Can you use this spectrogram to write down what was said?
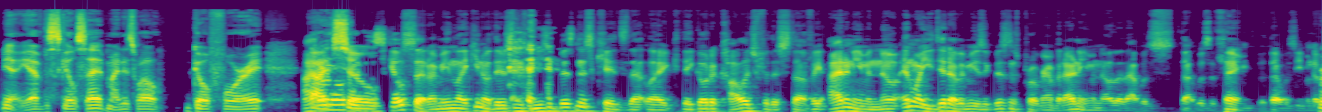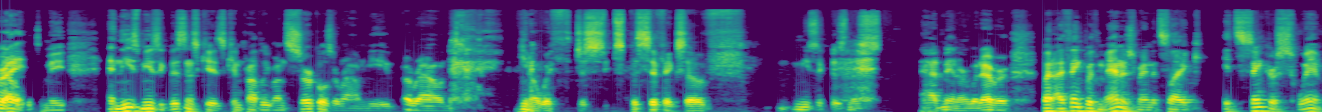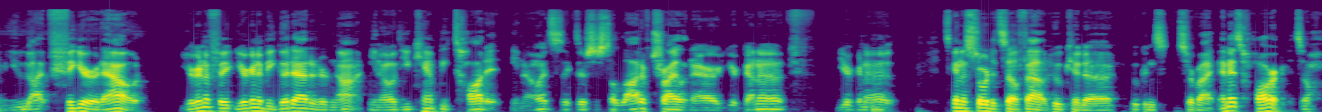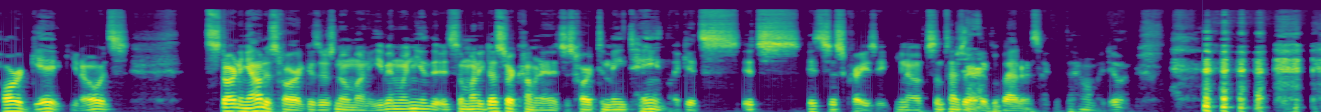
Yeah, you have the skill set, might as well go for it. I don't uh, know so skill set. I mean, like you know, there's these music business kids that like they go to college for this stuff. I didn't even know NYU did have a music business program, but I didn't even know that that was that was a thing that that was even available right. to me. And these music business kids can probably run circles around me around, you know, with just specifics of music business admin or whatever. But I think with management, it's like it's sink or swim. You figure it out. You're gonna fi- you're gonna be good at it or not. You know, you can't be taught it. You know, it's like there's just a lot of trial and error. You're gonna you're gonna it's gonna sort itself out who could uh who can survive. And it's hard. It's a hard gig. You know, it's starting out is hard because there's no money. Even when you some money does start coming in, it's just hard to maintain. Like it's it's it's just crazy. You know, sometimes sure. I think about it and it's like, what the hell am I doing?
